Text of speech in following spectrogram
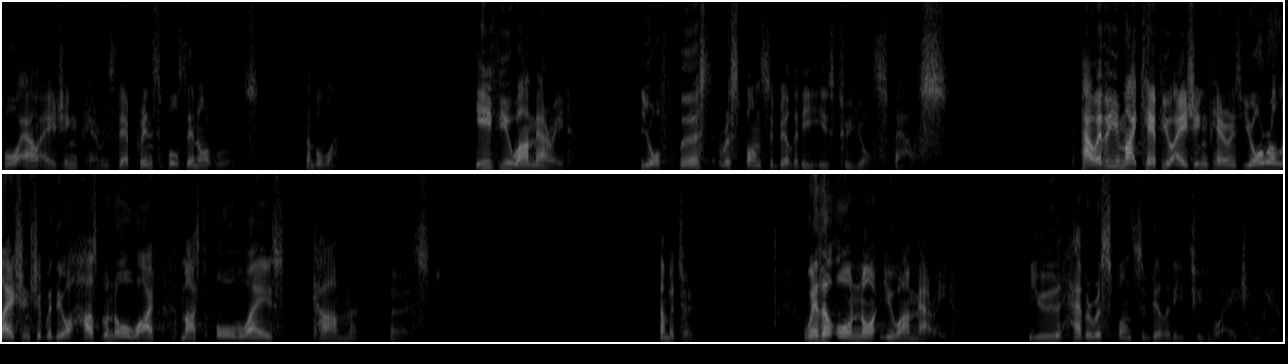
for our aging parents. They're principles, they're not rules. Number one, if you are married, your first responsibility is to your spouse. However, you might care for your aging parents, your relationship with your husband or wife must always come first. Number two, whether or not you are married, you have a responsibility to your aging parents.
